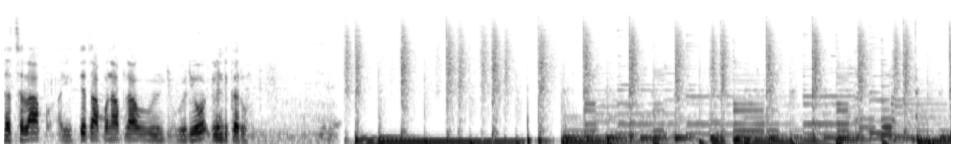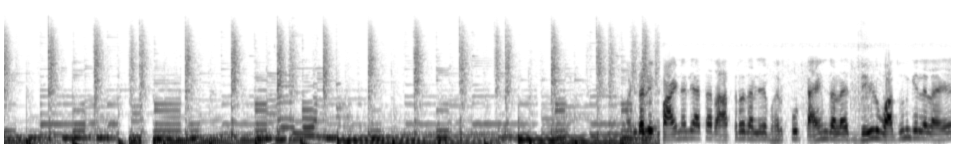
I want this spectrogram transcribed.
तर चला आप- इथेच आपण आपला व्हिडिओ एंड करू. मंडळी फायनली आता रात्र झालेली आहे, भरपूर टाईम झाला आहे दीड वाजून गेलेला आहे.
